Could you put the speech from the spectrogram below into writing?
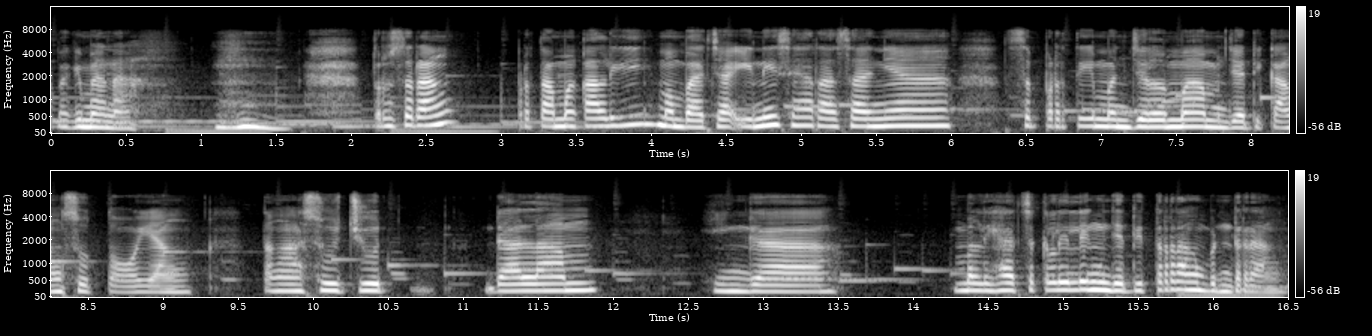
Bagaimana? Terus terang, pertama kali membaca ini saya rasanya seperti menjelma menjadi Kang Suto yang tengah sujud dalam hingga melihat sekeliling menjadi terang benderang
